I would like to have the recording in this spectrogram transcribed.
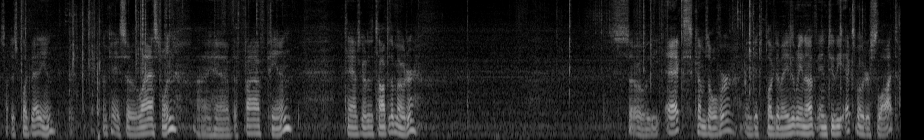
So I'll just plug that in. Okay, so last one, I have the five pin. Tabs go to the top of the motor. So the X comes over and gets plugged amazingly enough into the X motor slot.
